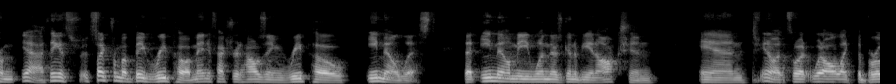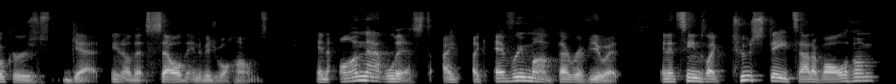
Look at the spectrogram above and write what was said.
from yeah, I think it's it's like from a big repo, a manufactured housing repo email list that email me when there's going to be an auction. And you know, it's what, what all like the brokers get, you know, that sell the individual homes. And on that list, I like every month I review it. And it seems like two states out of all of them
